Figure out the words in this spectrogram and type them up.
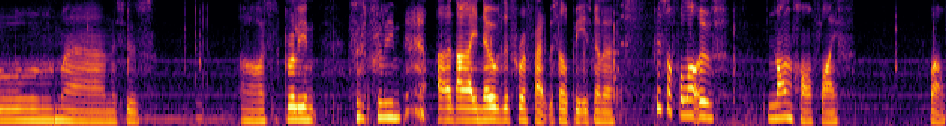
Oh man, this is. Oh, this is brilliant. This is brilliant. And I know that for a fact this LP is gonna piss off a lot of non Half Life. Well,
